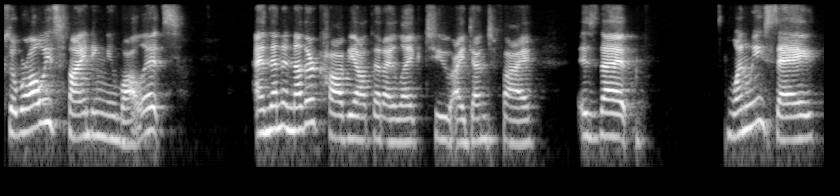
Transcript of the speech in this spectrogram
so we're always finding new wallets and then another caveat that i like to identify is that when we say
